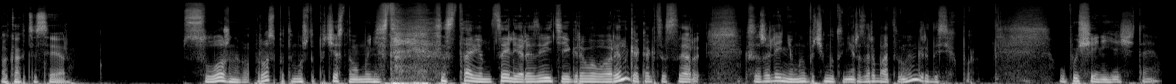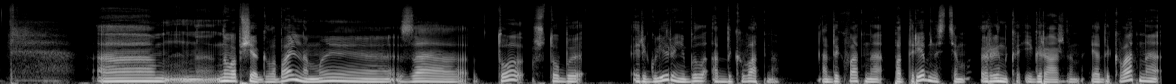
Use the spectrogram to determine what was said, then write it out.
Вот как ЦСР? Сложный вопрос, потому что, по-честному, мы не ставим цели развития игрового рынка, как ЦСР. К сожалению, мы почему-то не разрабатываем игры до сих пор. Упущение, я считаю. А, ну, вообще, глобально мы за то, чтобы регулирование было адекватно. Адекватно потребностям рынка и граждан и адекватно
